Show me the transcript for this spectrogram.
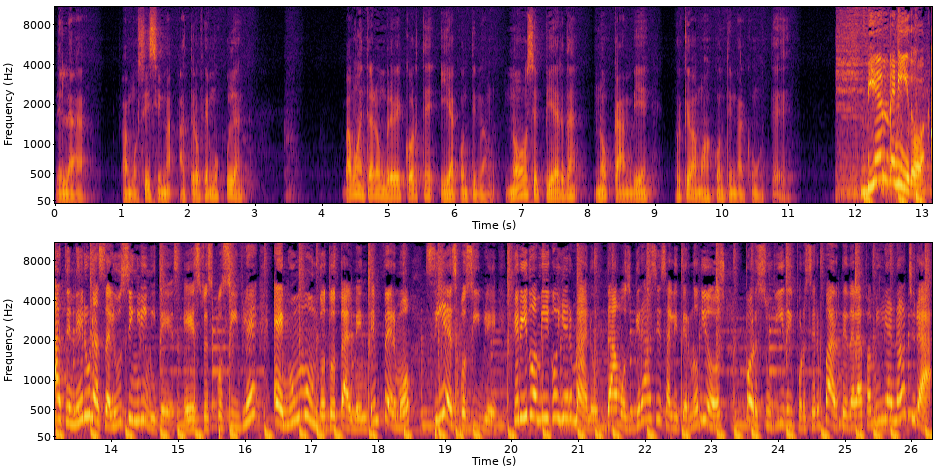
la famosísima atrofia muscular. Vamos a entrar a un breve corte y ya continuamos. No se pierda, no cambie, porque vamos a continuar con ustedes. Bienvenido a tener una salud sin límites. ¿Esto es posible? En un mundo totalmente enfermo, sí es posible. Querido amigo y hermano, damos gracias al eterno Dios por su vida y por ser parte de la familia Natura.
